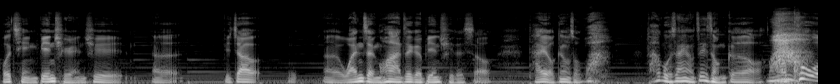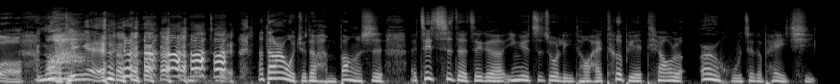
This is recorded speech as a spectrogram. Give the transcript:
我请编曲人去呃比较呃完整化这个编曲的时候，他有跟我说哇，法鼓山有这种歌哦，好酷哦，很好听哎。对那当然我觉得很棒的是，呃，这次的这个音乐制作里头还特别挑了二胡这个配器。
